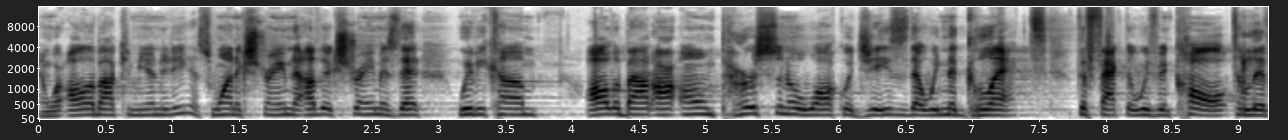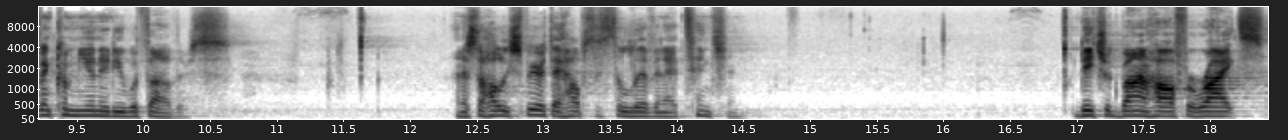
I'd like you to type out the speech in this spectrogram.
and we're all about community. That's one extreme. The other extreme is that we become all about our own personal walk with Jesus, that we neglect the fact that we've been called to live in community with others. And it's the Holy Spirit that helps us to live in that tension. Dietrich Bonhoeffer writes,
